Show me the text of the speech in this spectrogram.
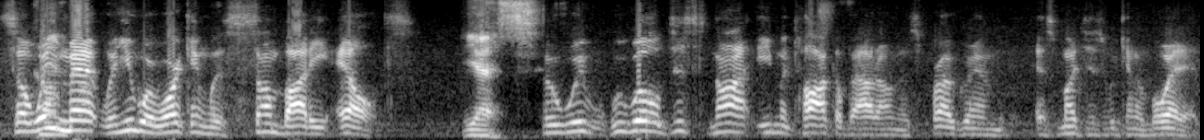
So we Um, met when you were working with somebody else yes, who we we will just not even talk about on this program as much as we can avoid it.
